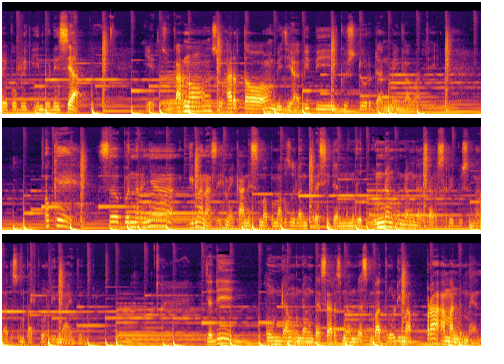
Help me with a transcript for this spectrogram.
Republik Indonesia, yaitu Soekarno, Soeharto, B.J. Habibie, Gus Dur, dan Megawati. Oke, sebenarnya gimana sih mekanisme pemakzulan presiden menurut Undang-Undang Dasar 1945 itu? Jadi Undang-Undang Dasar 1945 pra amandemen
